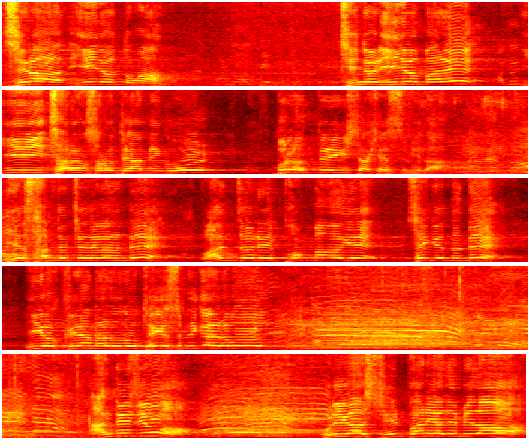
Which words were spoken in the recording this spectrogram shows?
지난 2년 동안 지난 2년 만에 이 자랑스러운 대한민국을 무너뜨리기 시작했습니다. 이제 3년째 돼가는데 완전히 폭망하게 생겼는데 이거 그냥 놔둬도 되겠습니까 여러분? 안 되죠? 우리가 심판해야 됩니다.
